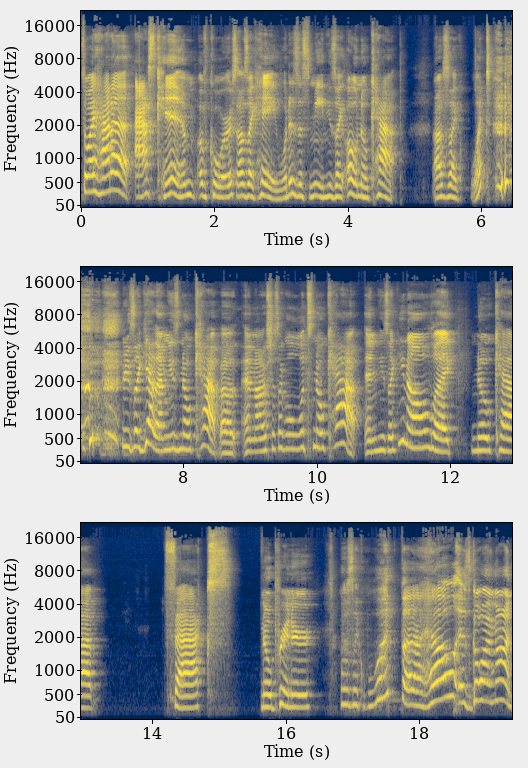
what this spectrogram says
So I had to ask him, of course. I was like, hey, what does this mean? He's like, oh, no cap. I was like, what? he's like, yeah, that means no cap. Uh, and I was just like, well, what's no cap? And he's like, you know, like no cap, fax, no printer. I was like, what the hell is going on?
